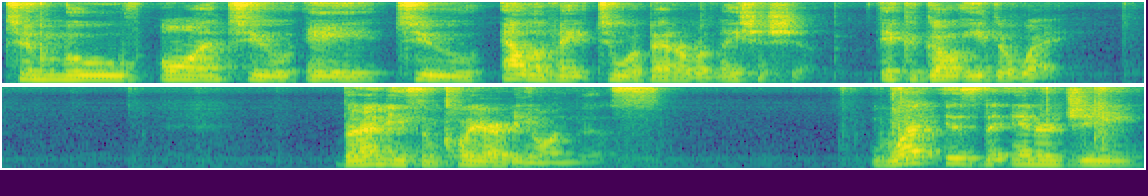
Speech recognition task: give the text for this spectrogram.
to move on to a to elevate to a better relationship. It could go either way. But i need some clarity on this what is the energy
